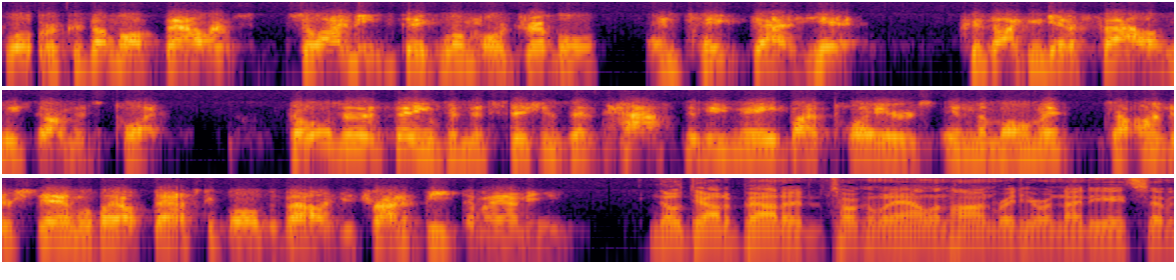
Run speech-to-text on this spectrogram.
floater because I'm off balance. So I need to take one more dribble and take that hit because I can get a foul at least on this play. Those are the things and decisions that have to be made by players in the moment to understand what playoff basketball is about. You're trying to beat the Miami Heat. No doubt about it. talking with Alan Hahn right here on 98.7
